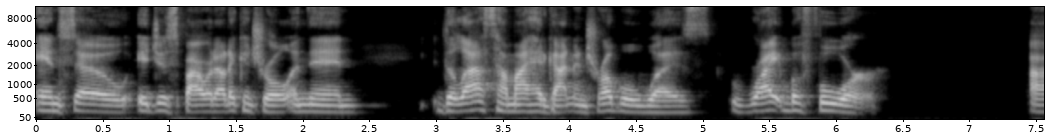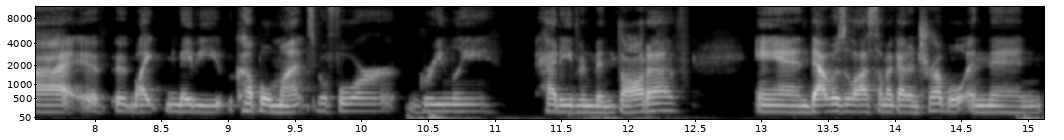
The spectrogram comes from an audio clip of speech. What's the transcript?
and so it just spiraled out of control. And then the last time I had gotten in trouble was right before, I it- it- like maybe a couple months before Greenlee had even been thought of, and that was the last time I got in trouble. And then,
